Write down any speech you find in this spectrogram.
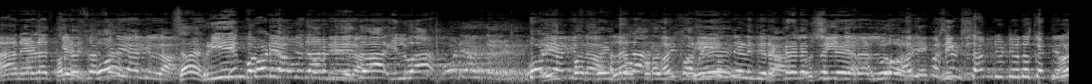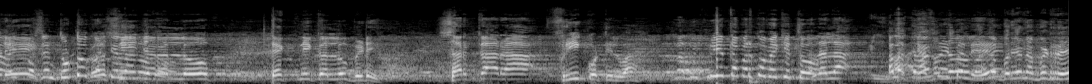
ನಾನು ಹೇಳೋದು ಆಗಿಲ್ಲ. ಸರ್, ಫ್ರೀ ಕೊಟ್ಟಿರೋ ಉದಾಹರಣೆ ತಗೊಂಡಿದ್ದೀರಾ? ಇಲ್ವಾ ಇಲ್ವಾ ಕೋಡಿ ಆಗಿಲ್ಲ. 5% ಪರ್ಸೆಂಟ್ ಅಂತ ಹೇಳಿದ್ದೀರಾ? ಪ್ರೊಸೀಜರ್ ಅಲ್ಲೂ ಐದು ಪರ್ಸೆಂಟ್ ಡ್ಯೂಟಿನೂ ಕಟ್ಟಿಲ್ಲ ನೋಡಿ ಐದು ಪರ್ಸೆಂಟ್ ದುಡ್ಡು ಕಟ್ಟಿಲ್ಲ ಪ್ರೊಸೀಜರ್ ಅನ್ನೋದು. ಟೆಕ್ನಿಕಲ್ಲೂ ಬಿಡಿ. ಸರ್ಕಾರ ಫ್ರೀ ಕೊಟ್ಟಿಲ್ವಾ? ಫ್ರೀ ಅಂತ ಬರ್ಕೋಬೇಕಿತ್ತು. ಅಲ್ಲ ಕ್ಯಾಬಿನೆಟ್ ಬಿಡ್ರಿ.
